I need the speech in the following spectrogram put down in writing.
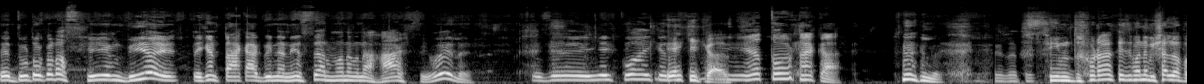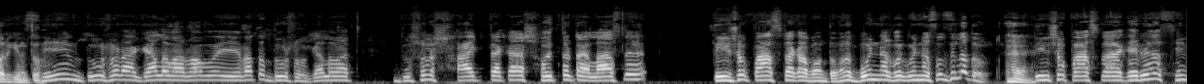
এই দুটো কটা সিম দিয়ে এখানে টাকা গুনা নিচ্ছে আর মনে মনে হাসছি বুঝলে? যে এই কয় কি কাজ? এত টাকা সিম দুশো টাকা কেজি মানে বিশাল ব্যাপার কিন্তু। সিম দুশো টাকা গেল বাবু এবার তো দুশো গেল দুশো ষাট টাকা সত্তর টাকা লাস্টে তিনশো পাঁচ টাকা পর্যন্ত মানে বন্যার পর বন্যা চলছিল তো? হ্যাঁ। তিনশো পাঁচ টাকা করে সিম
